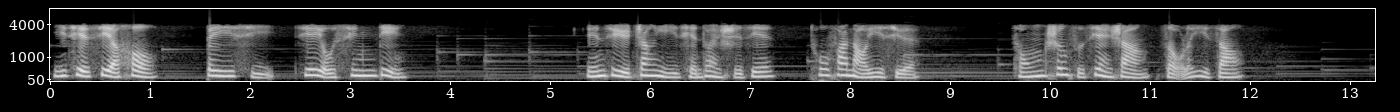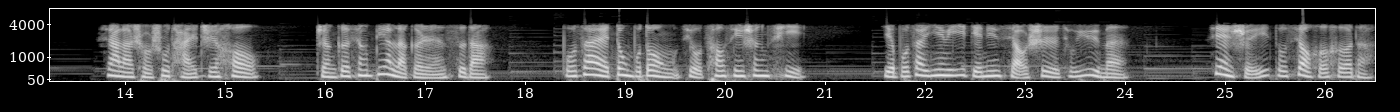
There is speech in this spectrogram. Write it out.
一切邂逅、悲喜、皆由心定。邻居张姨前段时间突发脑溢血，从生死线上走了一遭。下了手术台之后，整个像变了个人似的，不再动不动就操心生气，也不再因为一点点小事就郁闷，见谁都笑呵呵的。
